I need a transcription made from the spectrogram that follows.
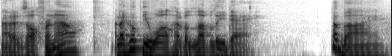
Now that is all for now, and I hope you all have a lovely day. Bye-bye.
